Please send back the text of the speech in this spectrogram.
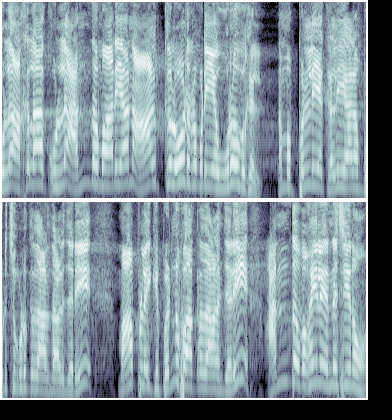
உள்ள அகலாக்கு உள்ள அந்த மாதிரியான ஆட்களோடு நம்முடைய உறவுகள் நம்ம பிள்ளைய கல்யாணம் பிடிச்சு கொடுக்கறதா இருந்தாலும் சரி மாப்பிள்ளைக்கு பெண்ணு பார்க்கறதாலும் சரி அந்த வகையில என்ன செய்யணும்?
